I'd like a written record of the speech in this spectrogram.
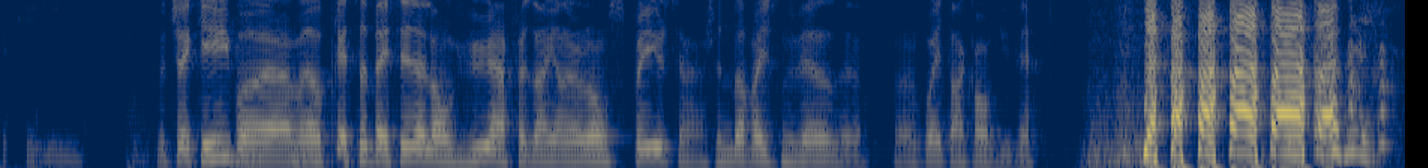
Fait qu'il va checker, va, va après ça baisser la longue vue en faisant un long spear. ça- J'ai une mauvaise nouvelle, le roi est encore vivant.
